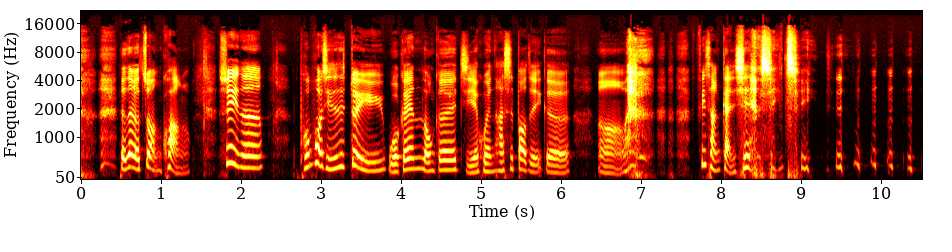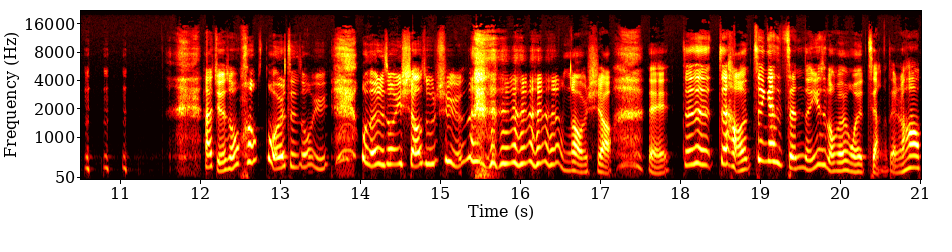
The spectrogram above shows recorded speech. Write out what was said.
的那个状况。所以呢。”婆婆其实是对于我跟龙哥结婚，她是抱着一个嗯 非常感谢的心情。她觉得说，我儿子终于，我儿子终于消出去了，很好笑。对，这是这好像这应该是真的，因为是龙哥跟我讲的。然后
